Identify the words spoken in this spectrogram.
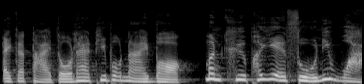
ไอกระต่ายตัวแรกที่พวกนายบอก มันคือพระเยซูนี่หว่า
